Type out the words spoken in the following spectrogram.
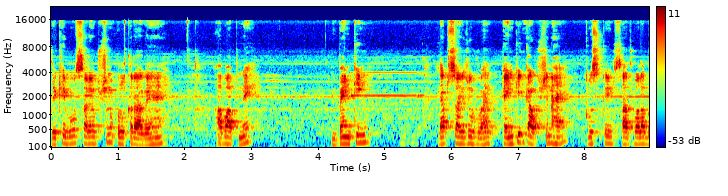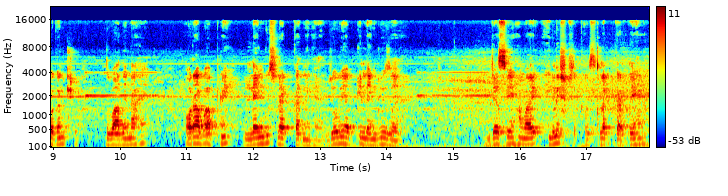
देखिए, बहुत सारे ऑप्शन खुलकर आ गए हैं। अब आपने बैंकिंग लेफ़्ट साइड जो है बैंकिंग का ऑप्शन है, उसके साथ वाला बटन को दबा देना है। और अब आपने लैंग्वेज सेलेक्ट करनी है। जो भी आपकी लैंग्वेज है, जैसे हमारे इंग्लिश सेलेक्ट करते हैं।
